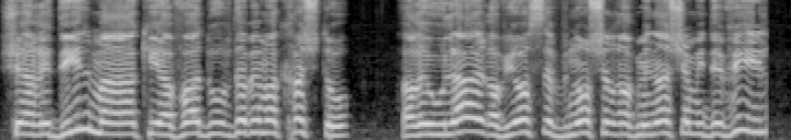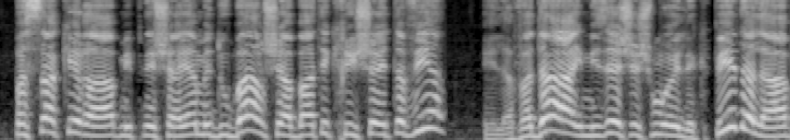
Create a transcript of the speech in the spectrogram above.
שהרי דילמה כי עבד עובדא במכחשתו. הרי אולי רב יוסף בנו של רב מנשה מדוויל פסק כרב מפני שהיה מדובר שהבת הכחישה את אביה. אלא ודאי מזה ששמואל הקפיד עליו,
